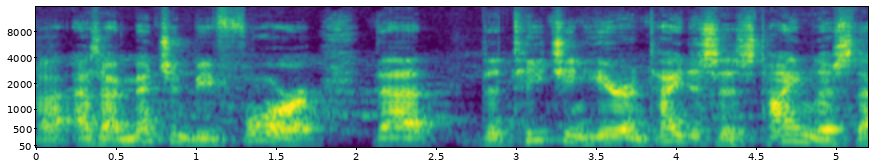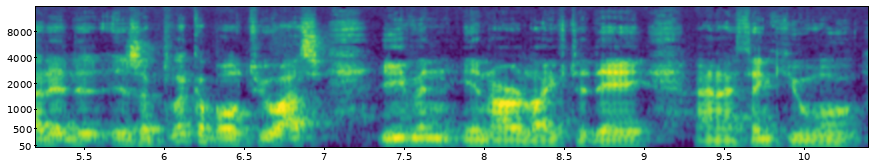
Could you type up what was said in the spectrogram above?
uh, as I mentioned before, that the teaching here in Titus is timeless, that it is applicable to us even in our life today. And I think you will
